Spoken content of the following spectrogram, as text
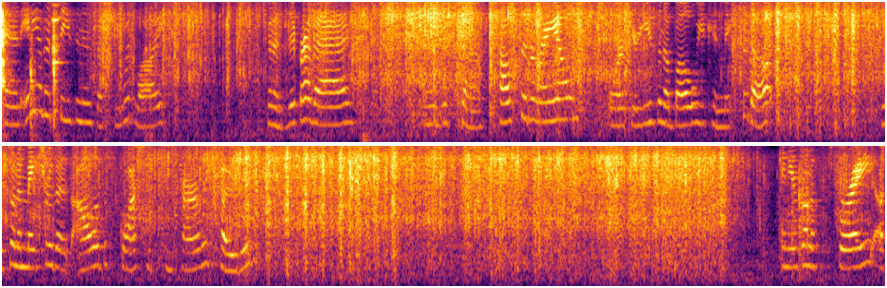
and any other seasonings that you would like I'm gonna zip our bag and we're just gonna toss it around or if you're using a bowl you can mix it up just want to make sure that all of the squash is entirely coated and you're going to spray a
